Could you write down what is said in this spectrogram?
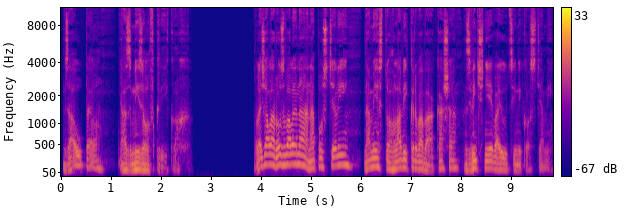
Zaúpel a zmizol v kríkoch. Ležala rozvalená na posteli, namiesto hlavy krvavá kaša s vyčnievajúcimi kostiami.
